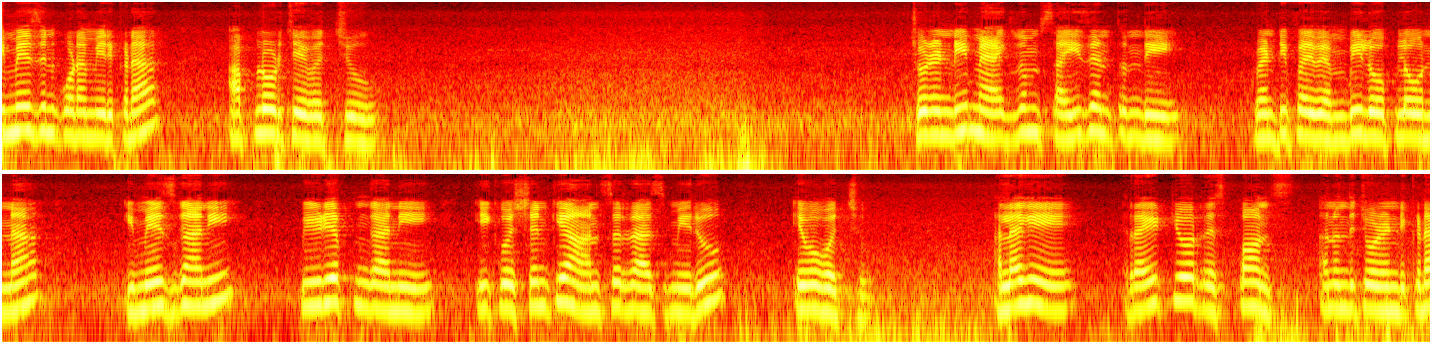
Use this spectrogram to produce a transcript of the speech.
ఇమేజ్ని కూడా మీరు ఇక్కడ అప్లోడ్ చేయవచ్చు. చూడండి మ్యాక్సిమం సైజ్ ఎంత ఉంది ట్వంటీ ఫైవ్ ఎంబీ లోపల ఉన్న ఇమేజ్ కానీ పీడిఎఫ్ కానీ ఈ క్వశ్చన్కి ఆన్సర్ రాసి మీరు ఇవ్వవచ్చు. అలాగే రైట్ యువర్ రెస్పాన్స్ అని ఉంది చూడండి ఇక్కడ.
